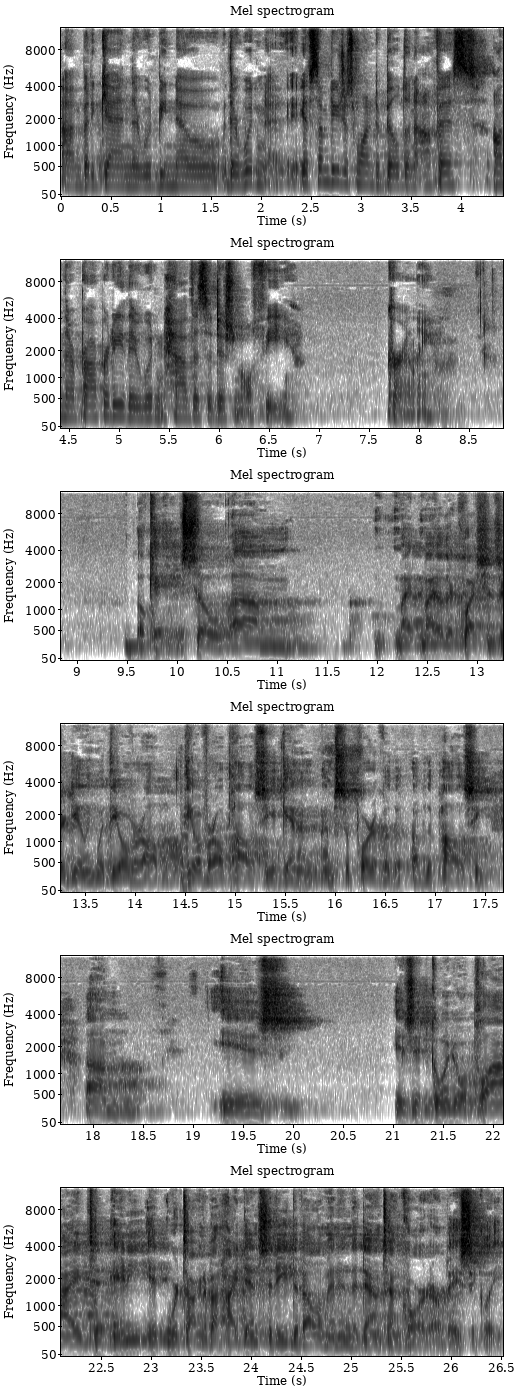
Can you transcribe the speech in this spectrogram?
Um, But again, there would be no, there wouldn't, if somebody just wanted to build an office on their property, they wouldn't have this additional fee currently. Okay, so um, my, my other questions are dealing with the overall, the overall policy. Again, I'm, I'm supportive of the, of the policy. Um, Is, is it going to apply to any, it- we're talking about high-density development in the downtown corridor, basically.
